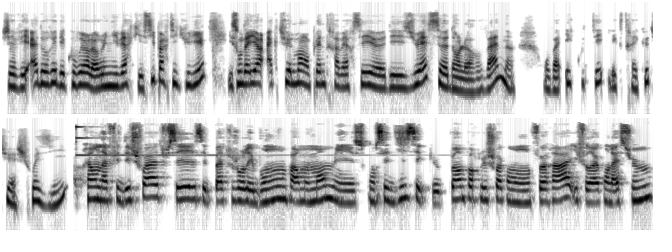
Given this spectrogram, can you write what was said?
j'avais adoré découvrir leur univers qui est si particulier. Ils sont d'ailleurs actuellement en pleine traversée euh, des US dans leur van. On va écouter l'extrait que tu as choisi. Après, on a fait des choix, tu sais, c'est pas toujours les bons par moment, mais ce qu'on s'est dit, c'est que peu importe le choix qu'on fera, il faudra qu'on l'assume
